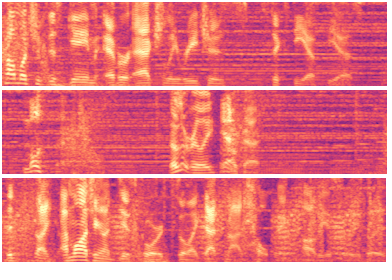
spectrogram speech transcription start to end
How much of this game ever actually reaches 60 FPS. Most of it. Does it really? Yeah. Okay. The, like, I'm watching on Discord, so like that's not helping, obviously. But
